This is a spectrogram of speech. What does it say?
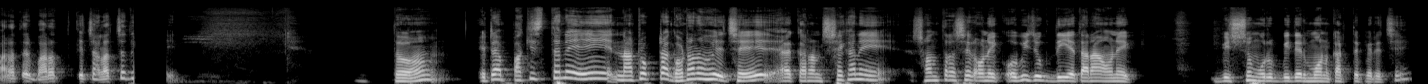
ভারতের ভারতকে চালাচ্ছে তো এটা পাকিস্তানে নাটকটা ঘটানো হয়েছে, কারণ সেখানে সন্ত্রাসের অনেক অভিযোগ দিয়ে তারা অনেক বিশ্ব মুরব্বীদের মন কাটতে পেরেছে,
